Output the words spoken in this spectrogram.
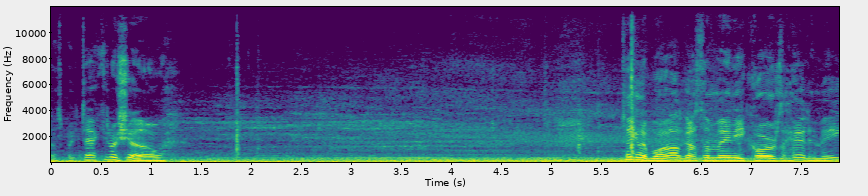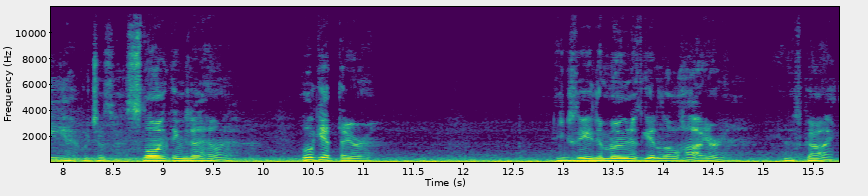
A spectacular show. Taking a while, got so many cars ahead of me, which is slowing things down. We'll get there. You can see the moon is getting a little higher in the sky.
